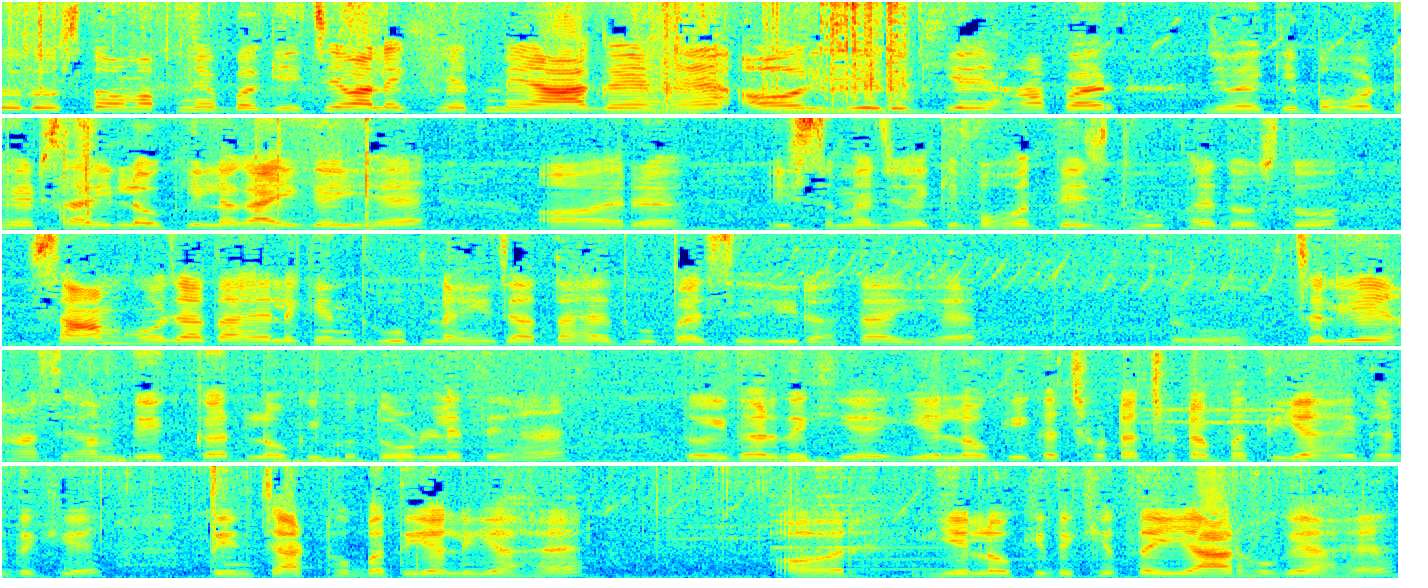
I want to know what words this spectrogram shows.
तो दोस्तों, हम अपने बगीचे वाले खेत में आ गए हैं और ये देखिए, यहाँ पर जो है कि बहुत ढेर सारी लौकी लगाई गई है और इस समय जो है कि बहुत तेज धूप है दोस्तों। शाम हो जाता है, लेकिन धूप नहीं जाता है, धूप ऐसे ही रहता ही है। तो चलिए, यहाँ से हम देख कर लौकी को तोड़ लेते हैं। तो इधर देखिए, ये लौकी का छोटा छोटा बतिया है, इधर देखिए, तीन चार ठो बतिया लिया है और ये लौकी देखिए तैयार हो गया है।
